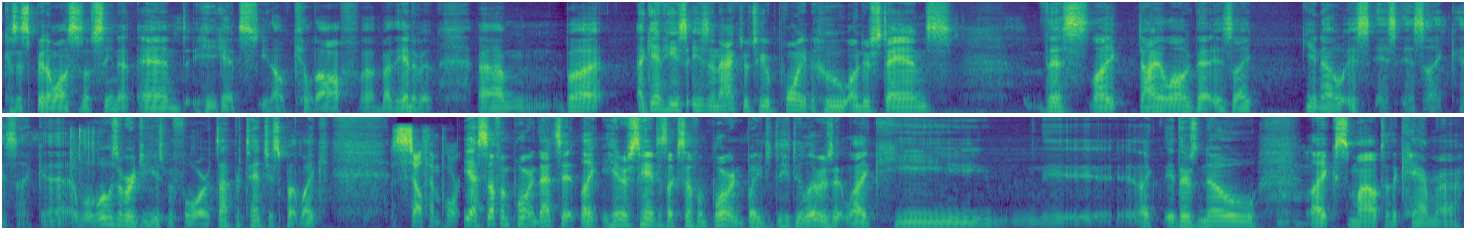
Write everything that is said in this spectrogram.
because it's been a while since I've seen it, and he gets you know killed off uh, by the end of it. Um, but again, he's he's an actor to your point who understands this like dialogue that is like you know is is is like is like uh, what was the word you used before? It's not pretentious, but like self-important. yeah, self-important. That's it. Like he understands it's like self-important, but he, he delivers it like he like there's no like smile to the camera.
